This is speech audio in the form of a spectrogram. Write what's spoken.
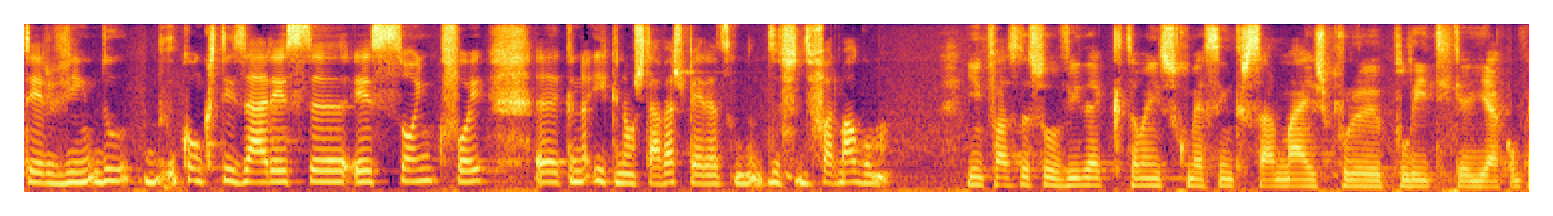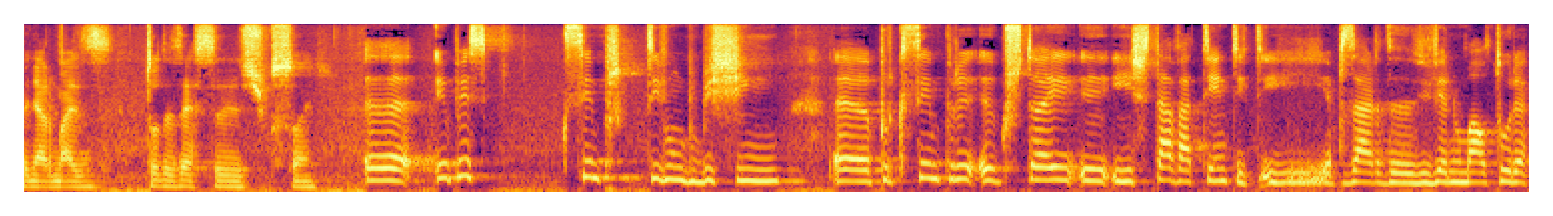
ter vindo concretizar esse, esse sonho que foi que não, e que não estava à espera de, de, forma alguma. E em que fase da sua vida é que também se começa a interessar mais por política e a acompanhar mais todas essas discussões? Eu penso que que sempre tive um bichinho, uh, porque sempre eh, gostei e, e estava atento, e, e, apesar de viver numa altura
